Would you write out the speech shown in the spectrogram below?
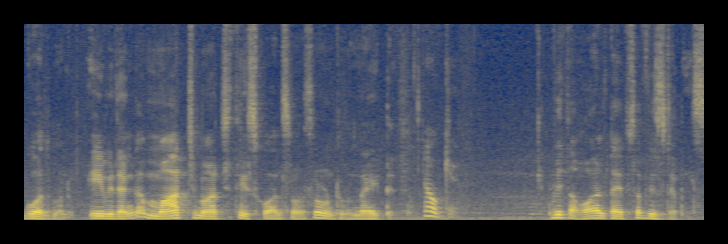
గోధుమలు. ఈ విధంగా మార్చి మార్చి తీసుకోవాల్సిన అవసరం ఉంటుంది night. Okay. With all types of vegetables.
